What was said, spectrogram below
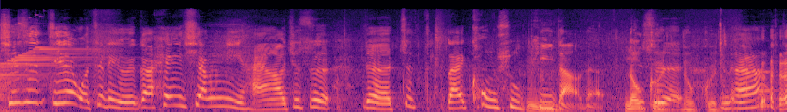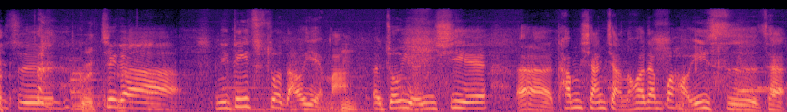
其实今天我这里有一个黑箱密函啊，就是呃，这来控诉批导的。No good, no good 啊，就是 Good 这个你第一次做导演嘛，呃，总有一些呃他们想讲的话，但不好意思才，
